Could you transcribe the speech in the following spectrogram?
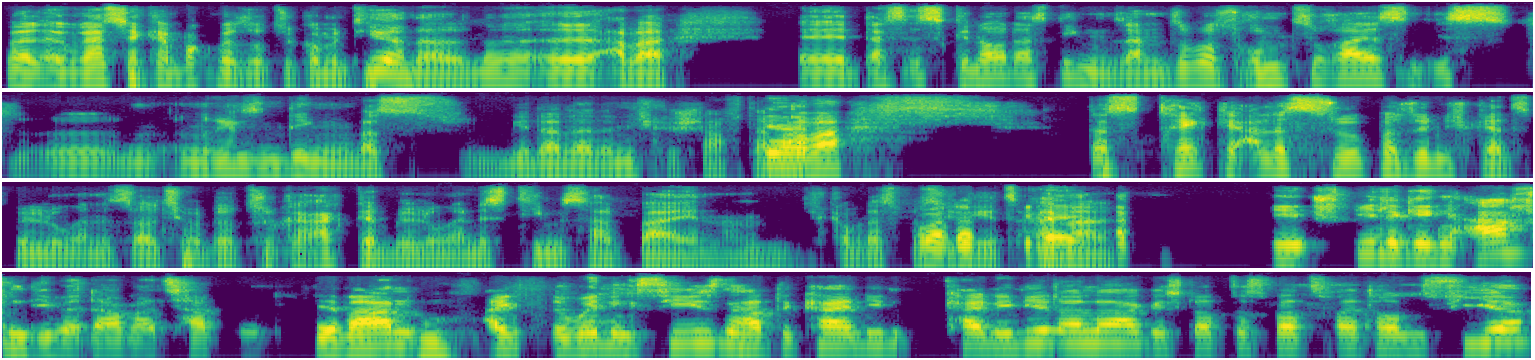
weil du hast ja keinen Bock mehr so zu kommentieren. Halt, ne? Äh, aber äh, das ist genau das Ding. Dann sowas rumzureißen ist äh, ein Riesending, was wir dann leider nicht geschafft haben. Ja. Aber das trägt ja alles zur Persönlichkeitsbildung eines solchen oder zur Charakterbildung eines Teams halt bei. Ne? Ich glaube, das passiert jetzt einmal. Die Spiele gegen Aachen, die wir damals hatten. Wir waren hm. eigentlich eine Winning Season, hatte keine, keine Niederlage. Ich glaube, das war 2004.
